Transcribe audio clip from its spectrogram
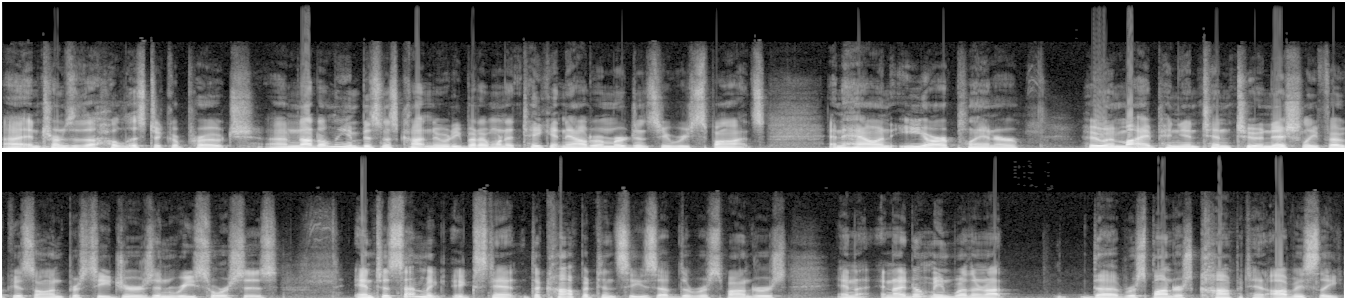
uh, in terms of the holistic approach, um, not only in business continuity, but I want to take it now to emergency response and how an ER planner who, in my opinion, tend to initially focus on procedures and resources, and to some extent, the competencies of the responders. And, and I don't mean whether or not the responder's competent. Obviously,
